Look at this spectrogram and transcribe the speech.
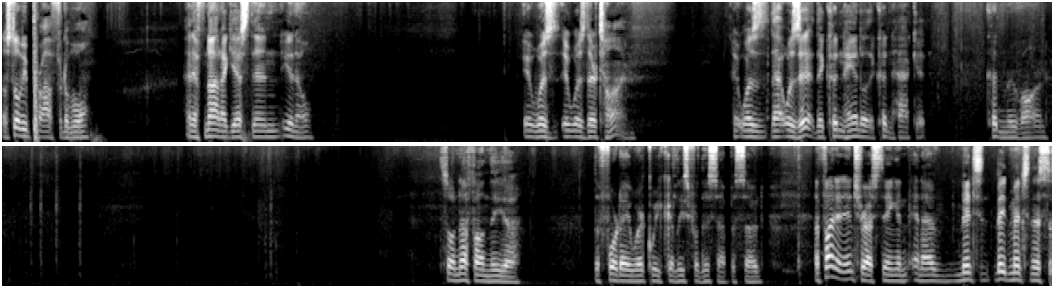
They'll still be profitable. And if not, I guess then, you know, it was it was their time. It was that was it. They couldn't handle it, couldn't hack it. Couldn't move on. So enough on the uh, the four day work week, at least for this episode. I find it interesting, and, and I've mentioned made mention this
